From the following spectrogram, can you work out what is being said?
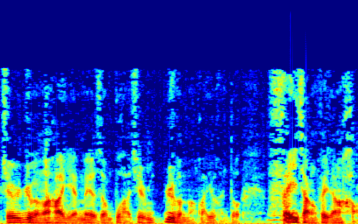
其实日本漫画也没有什么不好，其实日本漫画有很多非常非常好，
